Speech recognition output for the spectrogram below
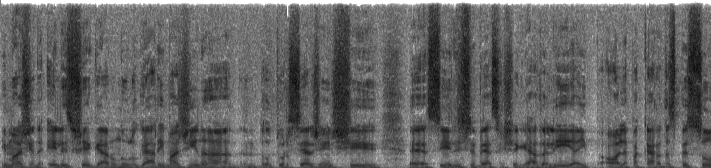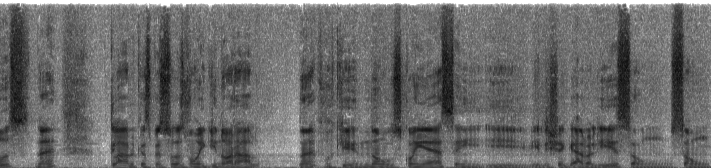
imagina, eles chegaram no lugar, imagina, doutor, se a gente, eh, se eles tivessem chegado ali, aí olha para a cara das pessoas, né? Claro que as pessoas vão ignorá-lo, né? Porque não os conhecem e eles chegaram ali, são são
